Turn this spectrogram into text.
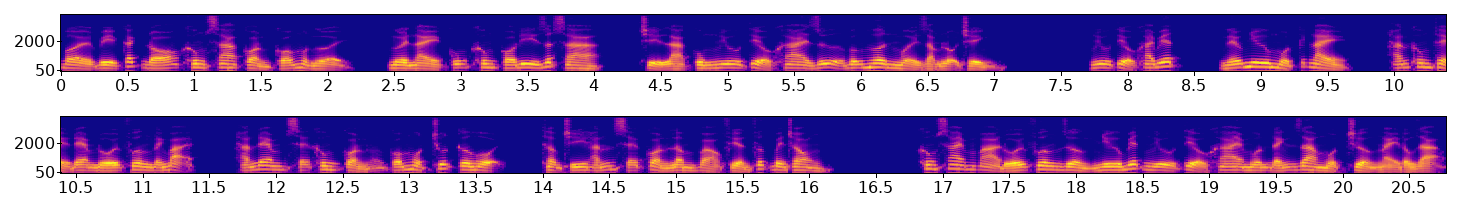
Bởi vì cách đó không xa còn có một người, người này cũng không có đi rất xa, chỉ là cùng Ngưu Tiểu Khai giữ vững hơn 10 dặm lộ trình. Ngưu Tiểu Khai biết, nếu như một kích này, hắn không thể đem đối phương đánh bại, hắn đem sẽ không còn có một chút cơ hội, thậm chí hắn sẽ còn lâm vào phiền phức bên trong. Không sai mà đối phương dường như biết Ngưu Tiểu Khai muốn đánh ra một trường này đồng dạng.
